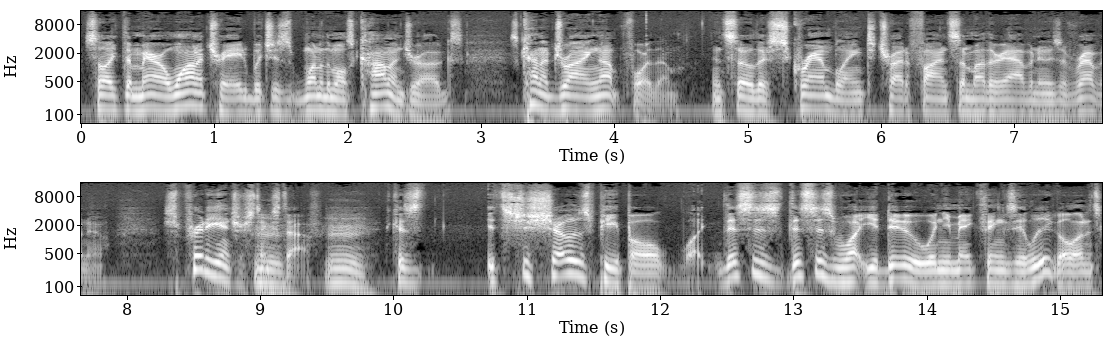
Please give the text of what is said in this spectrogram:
So, like the marijuana trade, which is one of the most common drugs, is kind of drying up for them. And so they're scrambling to try to find some other avenues of revenue. It's pretty interesting stuff because it just shows people like this is this is what you do when you make things illegal, and it's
